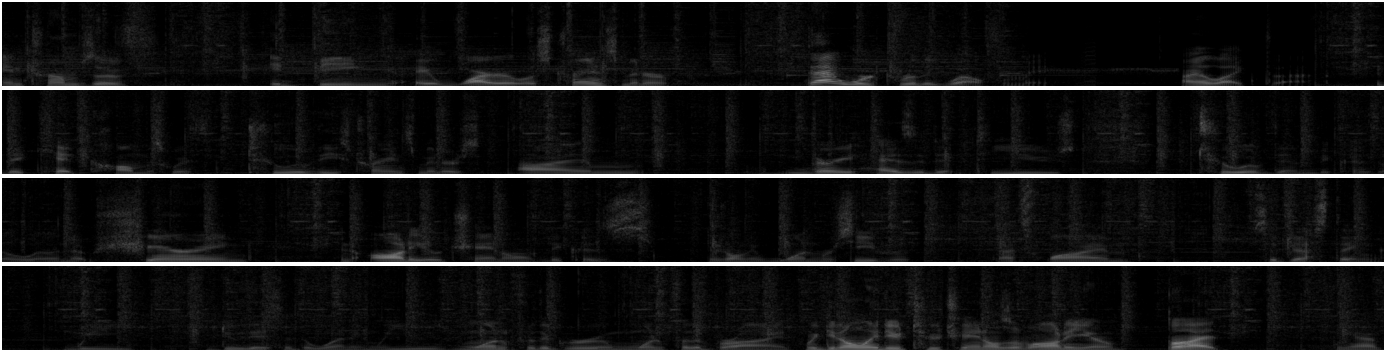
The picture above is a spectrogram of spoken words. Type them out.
in terms of it being a wireless transmitter, that worked really well for me. I liked that. The kit comes with two of these transmitters. I'm very hesitant to use two of them because they'll end up sharing an audio channel because there's only one receiver. That's why I'm suggesting we do this at the wedding. We use one for the groom, one for the bride. We can only do two channels of audio, but we have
